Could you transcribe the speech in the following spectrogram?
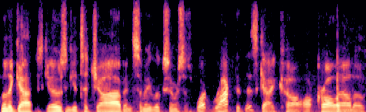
one of the guys goes and gets a job, and somebody looks over and says, "What rock did this guy crawl, crawl out of?"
